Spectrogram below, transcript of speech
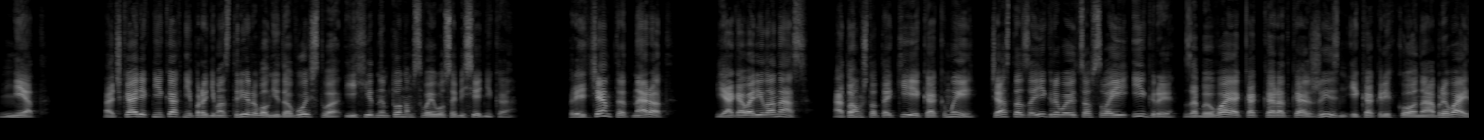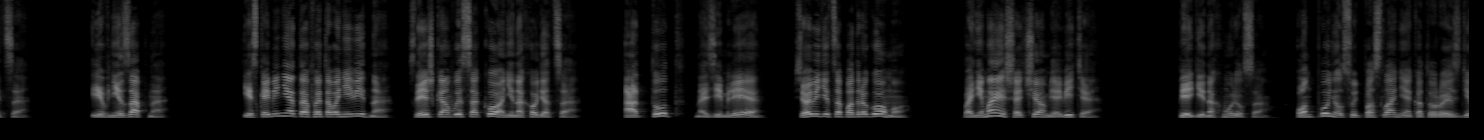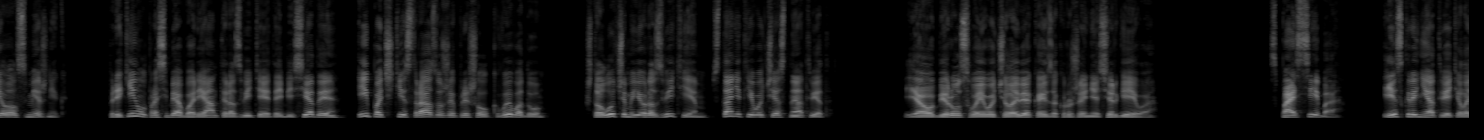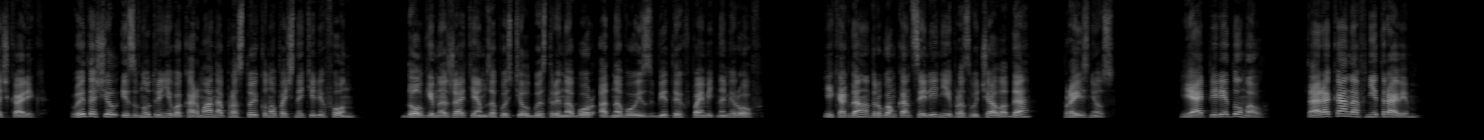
Нет. Очкарик никак не продемонстрировал недовольства ехидным тоном своего собеседника. «При чем тут народ? Я говорил о нас, о том, что такие, как мы, часто заигрываются в свои игры, забывая, как коротка жизнь и как легко она обрывается. И внезапно. Из кабинетов этого не видно, Слишком высоко они находятся. А тут, на земле, все видится по-другому. Понимаешь, о чем я, Витя?» Пеги нахмурился. Он понял суть послания, которое сделал смежник. Прикинул про себя варианты развития этой беседы и почти сразу же пришел к выводу, что лучшим ее развитием станет его честный ответ. «Я уберу своего человека из окружения Сергеева. «Спасибо!» – искренне ответил очкарик. Вытащил из внутреннего кармана простой кнопочный телефон. Долгим нажатием запустил быстрый набор одного из вбитых в память номеров. И когда на другом конце линии прозвучало «да», произнес. «Я передумал. Тараканов не травим.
